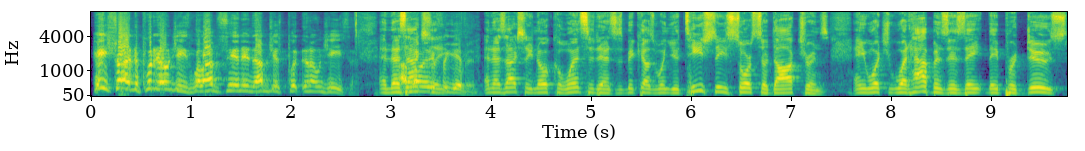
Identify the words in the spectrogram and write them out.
He's trying to put it on Jesus. Well, I'm sinning. I'm just putting it on Jesus. And that's I'm actually forgiven. And there's actually no coincidences because when you teach these sorts of doctrines, and what what happens is they they produce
